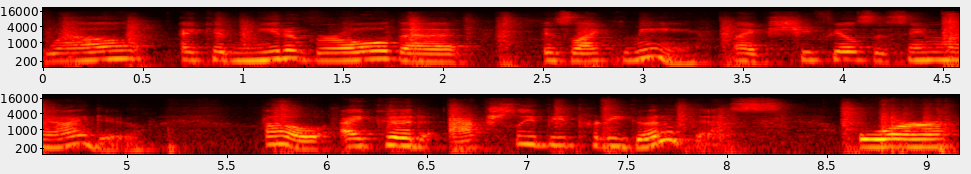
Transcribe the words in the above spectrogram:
Well, I could meet a girl that is like me, like she feels the same way I do. Oh, I could actually be pretty good at this. Or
